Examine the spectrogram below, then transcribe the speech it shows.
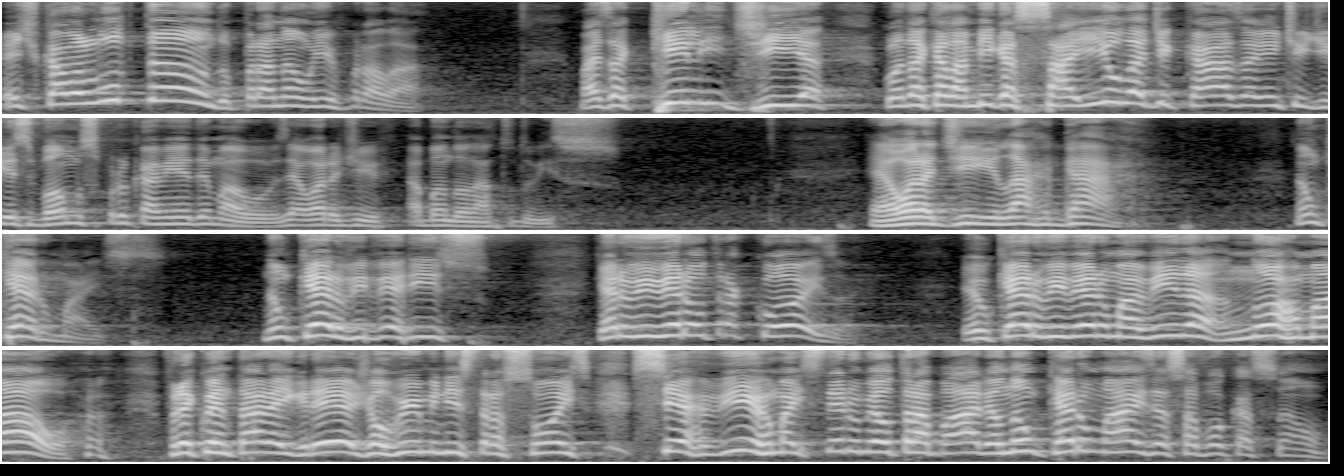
a gente ficava lutando para não ir para lá. Mas aquele dia, quando aquela amiga saiu lá de casa, a gente disse: Vamos para o caminho de Emaús. É hora de abandonar tudo isso. É hora de largar. Não quero mais. Não quero viver isso. Quero viver outra coisa. Eu quero viver uma vida normal, frequentar a igreja, ouvir ministrações, servir, mas ter o meu trabalho. Eu não quero mais essa vocação.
